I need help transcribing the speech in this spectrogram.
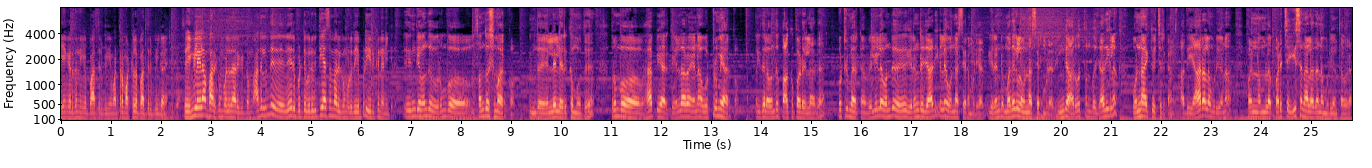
இயங்குறதும் நீங்க பார்த்திருப்பீங்க மற்ற மக்களை பார்த்திருப்பீங்க. ஸோ எங்களையெல்லாம் பார்க்கும் பொழுதா இருக்கட்டும் அதுல இருந்து வேறுபட்டு ஒரு வித்தியாசமா இருக்கும் பொழுது எப்படி இருக்குன்னு நினைக்கிறேன் இங்க வந்து ரொம்ப சந்தோஷமா இருக்கும். இந்த எல்லையில இருக்கும் போது ரொம்ப ஹாப்பியா இருக்கு. எல்லாரும் ஏன்னா ஒற்றுமையா இருக்கும். இதுல வந்து பாகுபாடு இல்லாத ஒற்றுமையா இருக்கும் வெளியில வந்து இரண்டு ஜாதிகளே ஒண்ணா சேர முடியாது. இரண்டு மதங்களும் ஒண்ணா சேர முடியாது. இங்க அறுபத்தொன்பது ஜாதிகளை ஒண்ணாக்கி வச்சிருக்காங்க. அது யாரால முடியும்னா இப்ப நம்மளை படிச்ச ஈசனால தானே முடியும் தவிர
